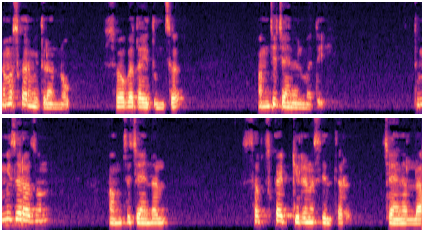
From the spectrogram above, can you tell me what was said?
नमस्कार मित्रांनो स्वागत आहे तुमचं आमच्या चॅनलमध्ये तुम्ही जर अजून आमचं चॅनल सबस्क्राईब केलं नसेल तर चॅनलला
